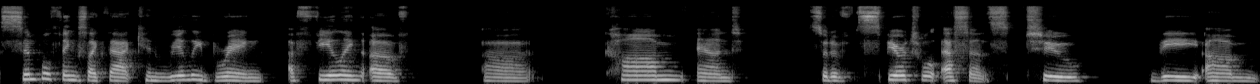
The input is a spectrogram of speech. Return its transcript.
Simple things like that can really bring a feeling of uh, calm and sort of spiritual essence to the um,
